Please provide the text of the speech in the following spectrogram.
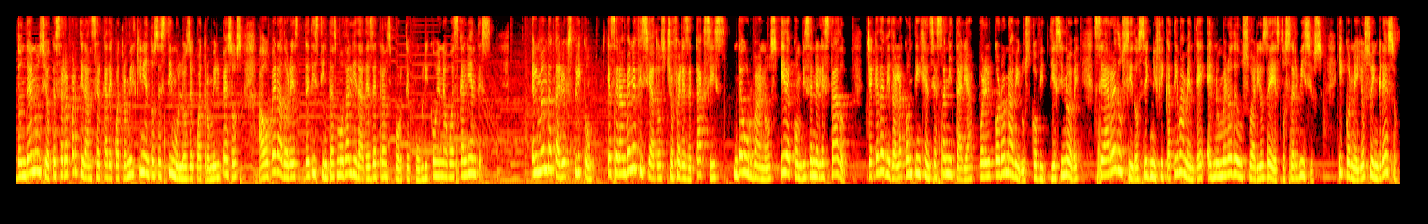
donde anunció que se repartirán cerca de 4.500 estímulos de 4.000 pesos a operadores de distintas modalidades de transporte público en Aguascalientes. El mandatario explicó que serán beneficiados choferes de taxis, de urbanos y de combis en el estado, ya que debido a la contingencia sanitaria por el coronavirus COVID-19 se ha reducido significativamente el número de usuarios de estos servicios y con ello su ingreso,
